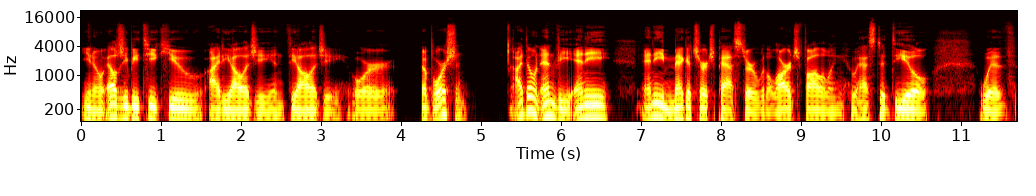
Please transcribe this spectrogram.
you know LGBTQ ideology and theology or abortion. I don't envy any any megachurch pastor with a large following who has to deal with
